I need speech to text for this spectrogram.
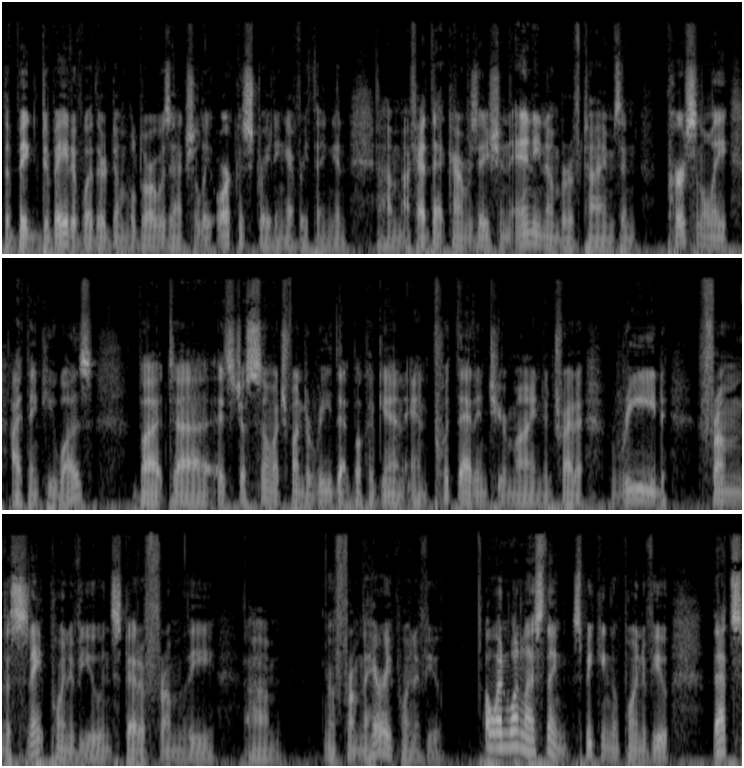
The big debate of whether Dumbledore was actually orchestrating everything, and um, I've had that conversation any number of times. And personally, I think he was. But uh, it's just so much fun to read that book again and put that into your mind and try to read from the Snape point of view instead of from the um, from the Harry point of view. Oh, and one last thing. Speaking of point of view, that's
